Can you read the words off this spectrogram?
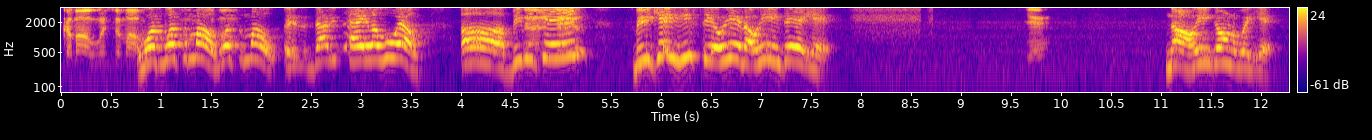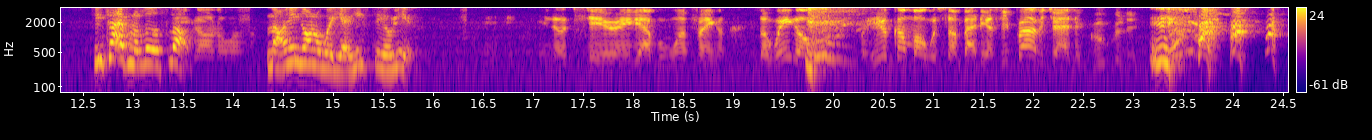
Come on, what's some more? What's what's some more? What's some more? Is it Donnie Taylor? Who else? Uh, BB King. BB King, he's still here though. He ain't there yet. Yeah. No, he ain't going nowhere yet. He typing a little slow. Ain't going. No, he ain't going nowhere yet. He's still here. You know, Terry ain't got but one finger. So we ain't gonna. but he'll come up with somebody else. He probably trying to Google it.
